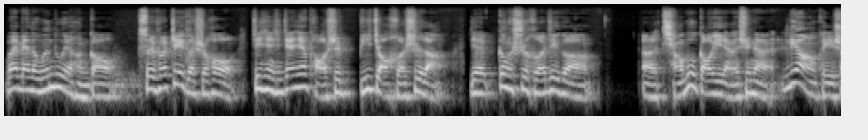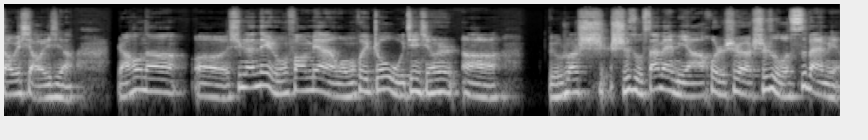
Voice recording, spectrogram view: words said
外面的温度也很高，所以说这个时候进行间歇跑是比较合适的，也更适合这个呃强度高一点的训练，量可以稍微小一些。然后呢，呃，训练内容方面，我们会周五进行啊、呃，比如说十十组三百米啊，或者是十组四百米。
